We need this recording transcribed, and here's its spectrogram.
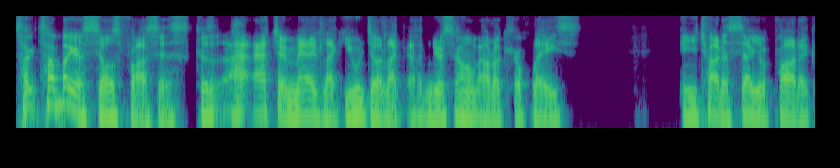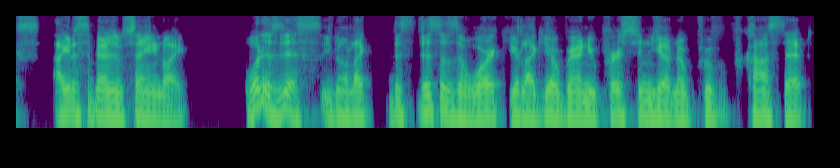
talk, talk about your sales process. Cause I, I have to imagine like you went to like a nursing home, elder care place and you try to sell your products. I just imagine saying like, what is this? You know, like this, this doesn't work. You're like, you're a brand new person. You have no proof of concept.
